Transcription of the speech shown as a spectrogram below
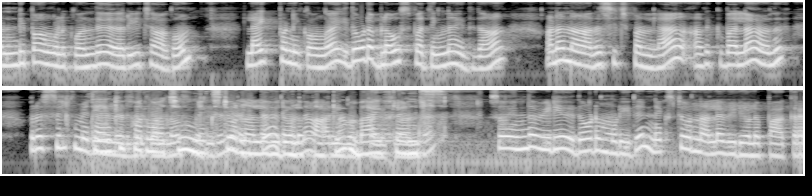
கண்டிப்பாக உங்களுக்கு வந்து ரீச் ஆகும். லைக் பண்ணிக்கோங்க. இதோட ப்ளவுஸ் பார்த்திங்கன்னா இதுதான். ஆனால் நான் அதை ஸ்டிச் பண்ணல அதுக்கு பதிலாக வந்து ஒரு silk material for watching. Next ஒரு நல்ல பார்க்கலாம். Bye friends. ஸோ இந்த வீடியோ இதோட முடியுது நெக்ஸ்ட் ஒரு நல்ல வீடியோவில் பார்க்குறேன்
